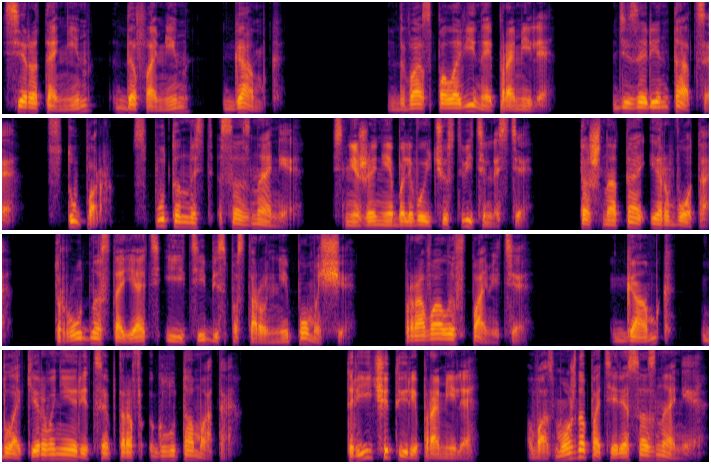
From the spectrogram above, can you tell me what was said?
Серотонин, дофамин, гамк. 2,5 промилле. Дезориентация, ступор, спутанность сознания, снижение болевой чувствительности, тошнота и рвота. Трудно стоять и идти без посторонней помощи. Провалы в памяти. ГАМК – блокирование рецепторов глутамата. 3-4 промилле. Возможно, потеря сознания.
